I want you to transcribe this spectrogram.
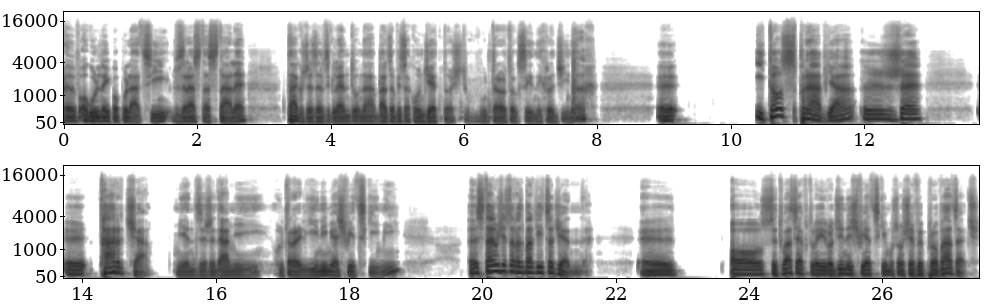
w ogólnej populacji wzrasta stale także ze względu na bardzo wysoką dzietność w ultraortodoksyjnych rodzinach. I to sprawia, że e, tarcia między Żydami ultrareligijnymi a świeckimi e, stają się coraz bardziej codzienne. O sytuacjach, w której rodziny świeckie muszą się wyprowadzać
